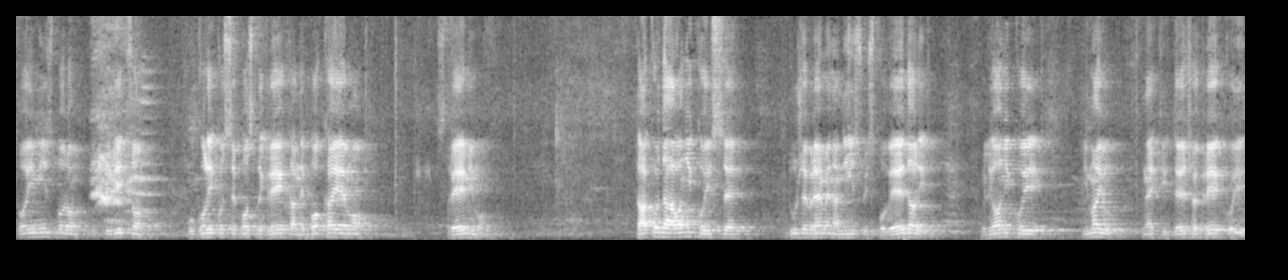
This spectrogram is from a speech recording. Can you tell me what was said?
svojim izborom i krivicom, ukoliko se posle greha ne pokajemo, stremimo. Tako da oni koji se duže vremena nisu ispovedali ili oni koji imaju neki težak greh koji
